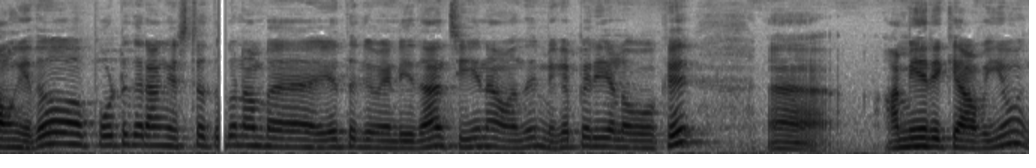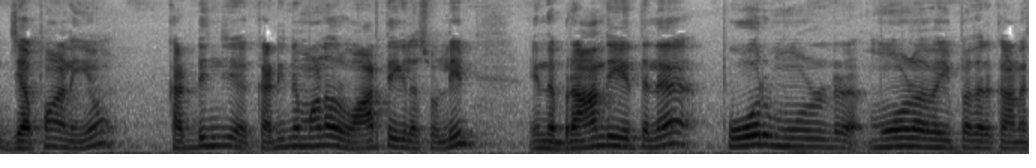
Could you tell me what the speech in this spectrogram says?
அவங்க ஏதோ போட்டுக்கிறாங்க இஷ்டத்துக்கும் நம்ம ஏற்றுக்க வேண்டியதுதான். சீனா வந்து மிகப்பெரிய அளவுக்கு அமெரிக்காவையும் ஜப்பானையும் கடிஞ்ச கடினமான ஒரு வார்த்தைகளை சொல்லி இந்த பிராந்தியத்தில் போர் மூழ்ற மூழ வைப்பதற்கான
